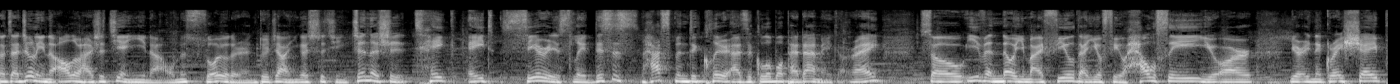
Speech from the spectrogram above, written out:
fertility. 那在这里呢，Oliver 还是建议呢，我们所有的人对这样一个事情真的是 take it seriously. This is has been declared as a global pandemic, right? So even though you might feel that you feel healthy, you are you're in a great shape,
